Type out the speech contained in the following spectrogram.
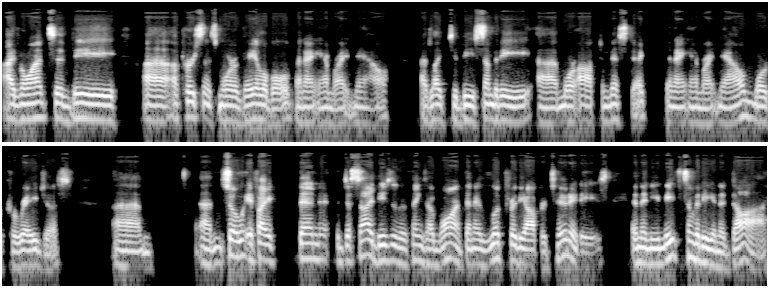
I'd want to be uh, a person that's more available than I am right now. I'd like to be somebody uh, more optimistic than I am right now, more courageous. Um, so if I then decide these are the things I want, then I look for the opportunities. And then you meet somebody in a dock,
